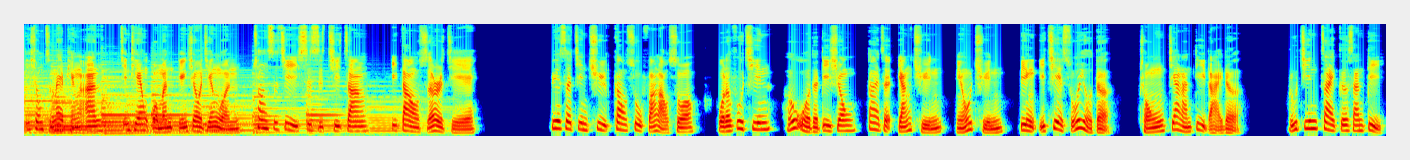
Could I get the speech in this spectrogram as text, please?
弟兄姊妹平安，今天我们灵修经文《创世记》四十七章一到十二节。约瑟进去告诉法老说：“我的父亲和我的弟兄带着羊群、牛群，并一切所有的，从迦南地来的。如今在歌珊地。”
